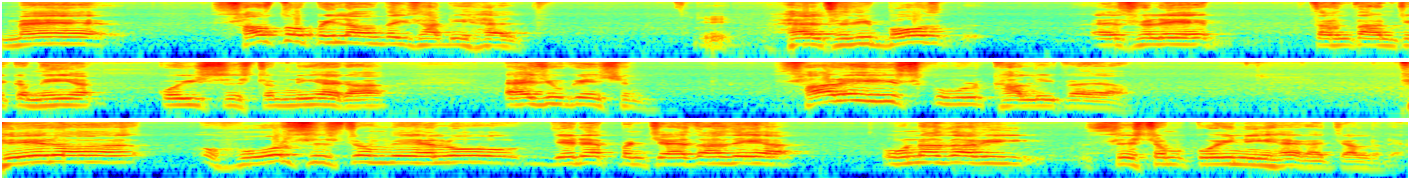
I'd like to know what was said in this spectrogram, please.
ਮੈਂ ਸਭ ਤੋਂ ਪਹਿਲਾਂ ਆਉਂਦਾ ਹੀ ਸਾਡੀ ਹੈਲਥ। ਜੀ। ਹੈਲਥ ਦੀ ਬਹੁਤ ਇਸ ਵੇਲੇ ਤਰਨਤਾਰਨ ਚ ਕਮੀ ਆ ਕੋਈ ਸਿਸਟਮ ਨਹੀਂ ਹੈਗਾ। ਐਜੂਕੇਸ਼ਨ ਸਾਰੇ ਹੀ ਸਕੂਲ ਖਾਲੀ ਪਏ ਆ। ਫਿਰ ਹੋਰ ਸਿਸਟਮ ਵੇਖ ਲਓ ਜਿਹੜੇ ਪੰਚਾਇਤਾਂ ਦੇ ਆ ਉਹਨਾਂ ਦਾ ਵੀ ਸਿਸਟਮ ਕੋਈ ਨਹੀਂ ਹੈਗਾ ਚੱਲ ਰਿਹਾ।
